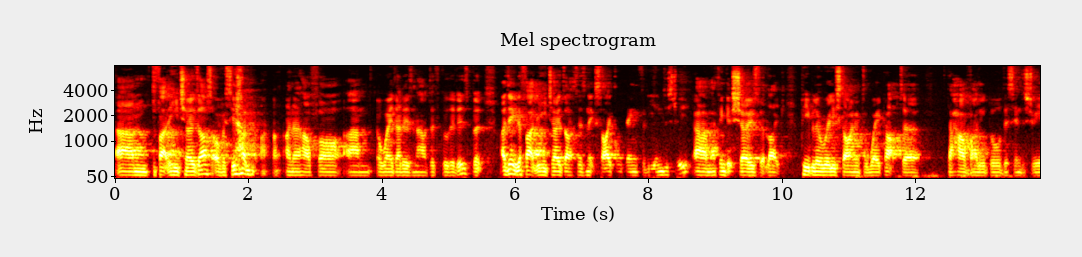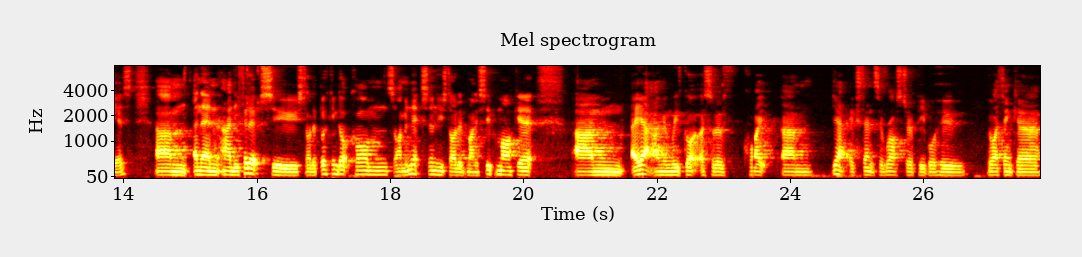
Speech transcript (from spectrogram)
um, the fact that he chose us, obviously, I'm, i know how far um, away that is and how difficult it is. But I think the fact that he chose us is an exciting thing for the industry. Um, I think it shows that like people are really starting to wake up to how valuable this industry is. Um, and then Andy Phillips, who started Booking.com, Simon Nixon, who started Money Supermarket. Um, uh, yeah, I mean, we've got a sort of quite, um, yeah, extensive roster of people who, who I think, uh,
